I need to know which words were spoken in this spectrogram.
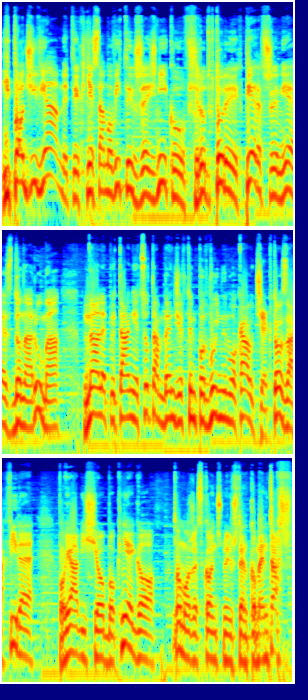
i podziwiamy tych niesamowitych rzeźników, wśród których pierwszym jest Donnarumma. No ale pytanie, co tam będzie w tym podwójnym walkaucie? Kto za chwilę pojawi się obok niego? No może skończmy już ten komentarz.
